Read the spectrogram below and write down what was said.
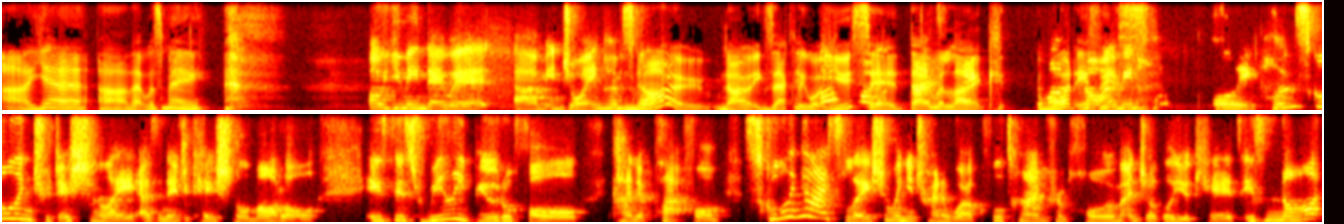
ah uh, yeah uh, that was me. Oh you mean they were um, enjoying homeschooling? no no exactly what oh, you said. They were like what is no, this I mean, homeschooling, homeschooling traditionally as an educational model is this really beautiful kind of platform. Schooling in isolation when you're trying to work full time from home and juggle your kids is not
